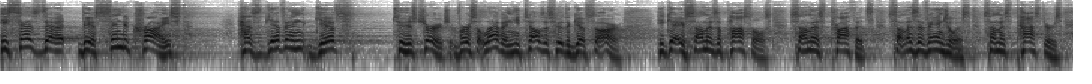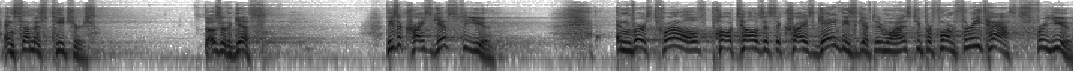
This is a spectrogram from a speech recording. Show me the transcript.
He says that the ascended Christ has given gifts to his church. Verse 11, he tells us who the gifts are. He gave some as apostles, some as prophets, some as evangelists, some as pastors, and some as teachers. Those are the gifts. These are Christ's gifts to you. In verse 12, Paul tells us that Christ gave these gifted ones to perform three tasks for you.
